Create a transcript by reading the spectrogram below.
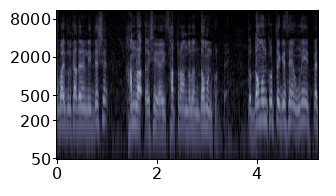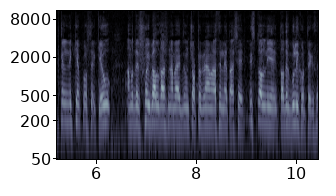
ওবায়দুল কাদেরের নির্দেশে হামলা, সে, এই ছাত্র আন্দোলন দমন করতে। তো দমন করতে গেছে উনি পেটকেল নিক্ষেপ করছে কেউ আমাদের শৈবাল দাস নামে একজন চট্টগ্রামের আছে নেতা সে পিস্তল নিয়ে তাদের গুলি করতে গেছে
